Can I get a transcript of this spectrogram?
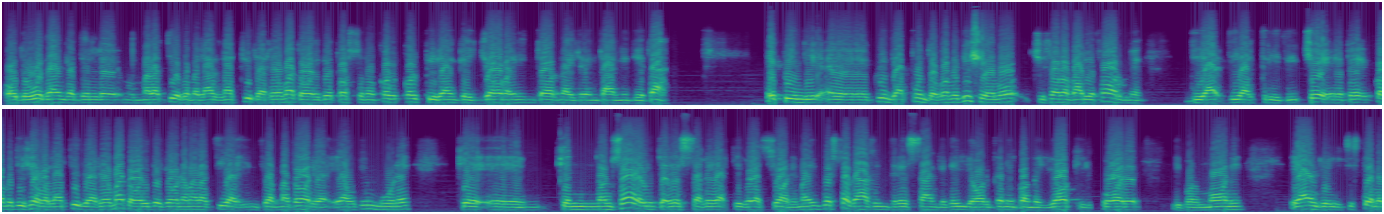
o dovute anche a delle malattie come l'artrite reumatoide possono col- colpire anche i giovani intorno ai 30 anni di età. E quindi, eh, quindi appunto come dicevo ci sono varie forme di, di artriti. C'è, per, come dicevo, l'artrite reumatoide che è una malattia infiammatoria e autoimmune che, eh, che, non solo interessa le articolazioni, ma in questo caso interessa anche degli organi come gli occhi, il cuore, i polmoni e anche il sistema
